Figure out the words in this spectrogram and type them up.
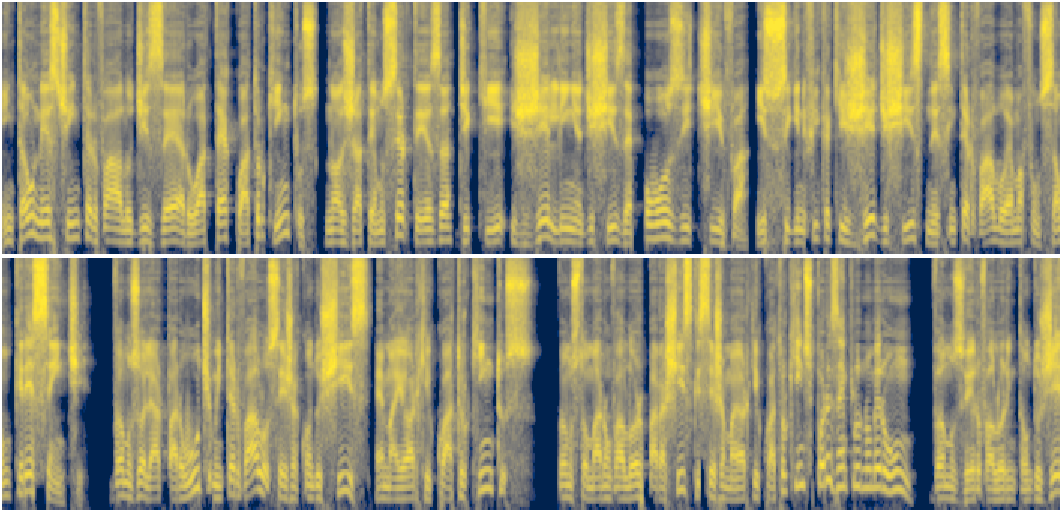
Então, neste intervalo de 0 até 4 quintos, nós já temos certeza de que g' de x é positiva. Isso significa que g de x, nesse intervalo, é uma função crescente. Vamos olhar para o último intervalo, ou seja, quando x é maior que 4 quintos. Vamos tomar um valor para x que seja maior que 4 quintos, por exemplo, o número 1. Vamos ver o valor, então, do g'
